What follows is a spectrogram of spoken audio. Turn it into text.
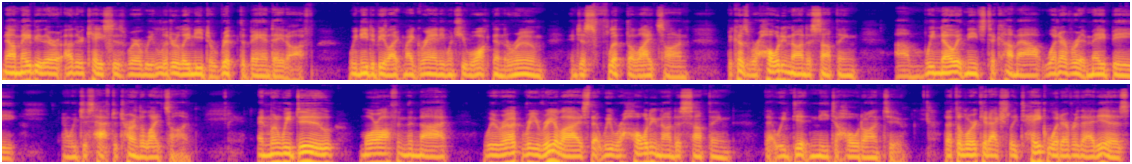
Now, maybe there are other cases where we literally need to rip the band aid off. We need to be like my granny when she walked in the room and just flip the lights on because we're holding on to something. Um, we know it needs to come out, whatever it may be and we just have to turn the lights on. And when we do, more often than not, we, re- we realize that we were holding on to something that we didn't need to hold on to. that the Lord could actually take whatever that is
